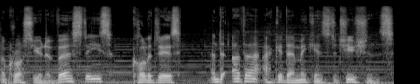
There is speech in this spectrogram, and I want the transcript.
across universities, colleges, and other academic institutions.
